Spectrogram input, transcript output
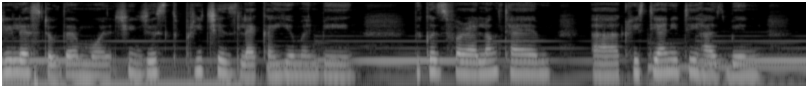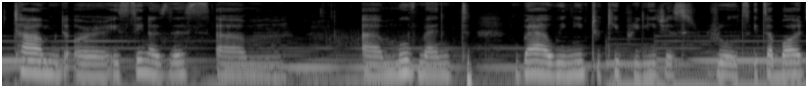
realest of them all. She just preaches like a human being because for a long time, uh, Christianity has been termed or is seen as this um, movement where we need to keep religious rules. It's about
